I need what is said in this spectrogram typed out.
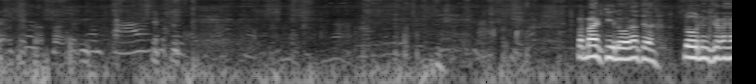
แม่จะกลับมาก็ดี น้ำ ปลาประมาณกี่โลนะเธอ โลหนึ่งใช่ไหม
